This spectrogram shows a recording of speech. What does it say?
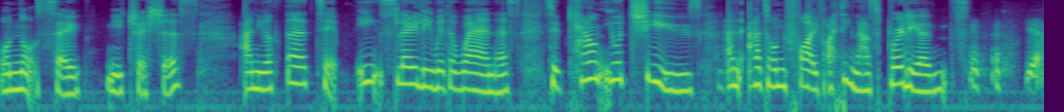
or not so nutritious. And your third tip, eat slowly with awareness. So count your chews and add on five. I think that's brilliant. yes,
